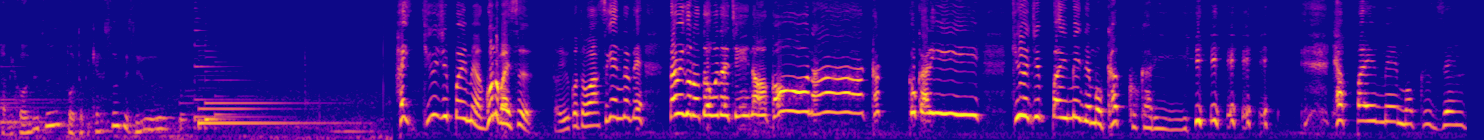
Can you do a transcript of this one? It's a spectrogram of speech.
タミコーナーとポッドキャストですよ。はい、90杯目は5の倍数。ということは、すげんだぜタミコの友達のコーナーかっこかり !90 杯目でもかっこかり !100 杯目目前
